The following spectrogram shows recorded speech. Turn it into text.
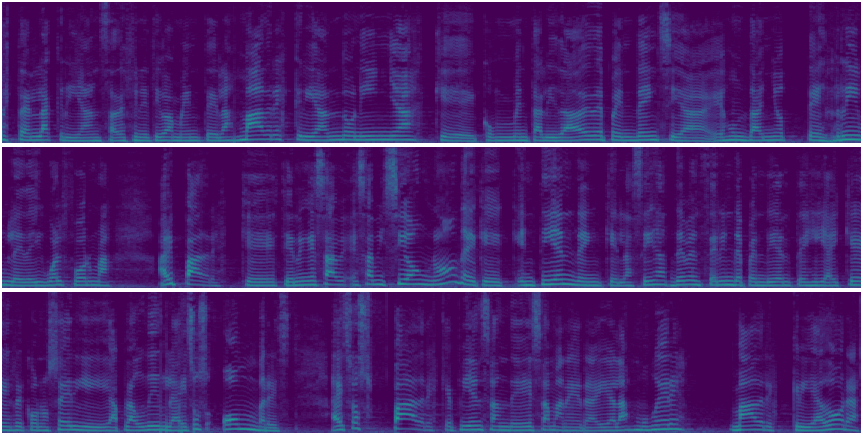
está en la crianza, definitivamente. Las madres criando niñas que con mentalidad de dependencia es un daño terrible. De igual forma, hay padres que tienen esa, esa visión, ¿no? De que entienden que las hijas deben ser independientes y hay que reconocer y aplaudirle a esos hombres, a esos padres que piensan de esa manera y a las mujeres, madres, criadoras.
